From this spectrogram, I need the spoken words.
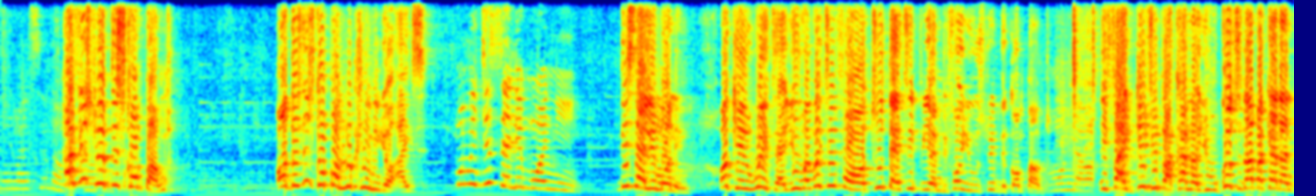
I said Have you swept this compound? Or does this compound look clean in your eyes? Mommy, this early morning. This early morning? Okay, wait. Uh, you were waiting for 2.30 p.m. before you sweep the compound. Mommy, I- If I give you back now, you will go to that backyard and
